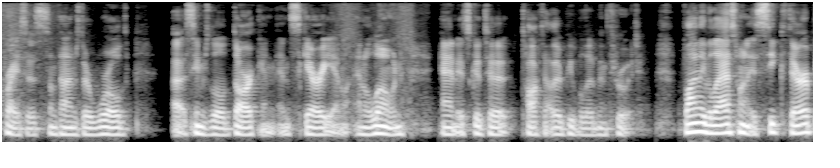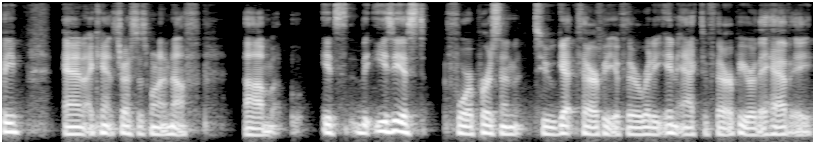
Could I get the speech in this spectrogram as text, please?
crisis, sometimes their world uh, seems a little dark and, and scary and, and alone. And it's good to talk to other people that have been through it. Finally, the last one is seek therapy and I can't stress this one enough. Um, it's the easiest for a person to get therapy if they're already in active therapy or they have a,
